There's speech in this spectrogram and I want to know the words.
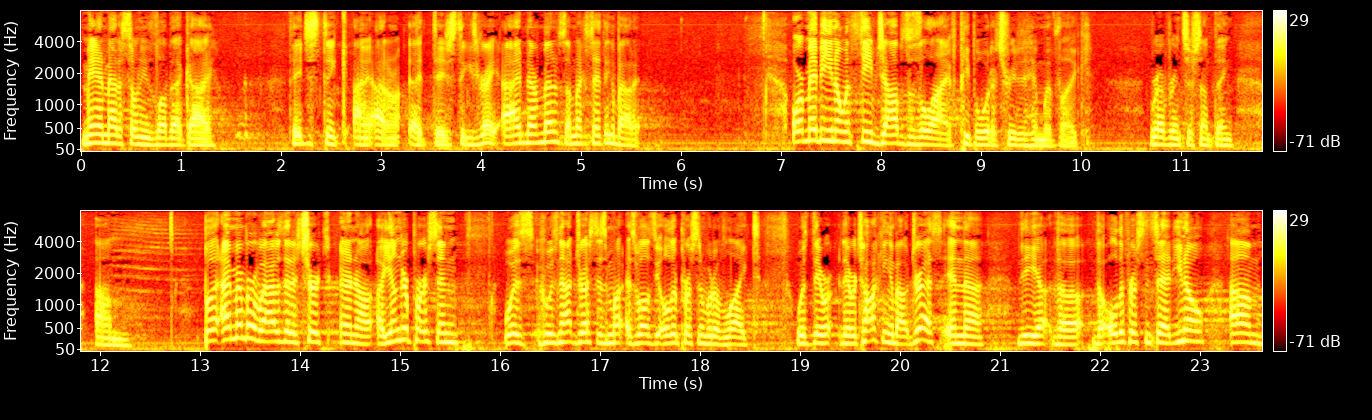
Man, Madisonians love that guy. They just think, I, I don't know, they just think he's great. I've never met him, so I'm not to say anything about it. Or maybe, you know, when Steve Jobs was alive, people would have treated him with like reverence or something. Um, but I remember when I was at a church, and a younger person was who was not dressed as much as well as the older person would have liked was they were they were talking about dress and the the uh, the, the older person said you know um,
